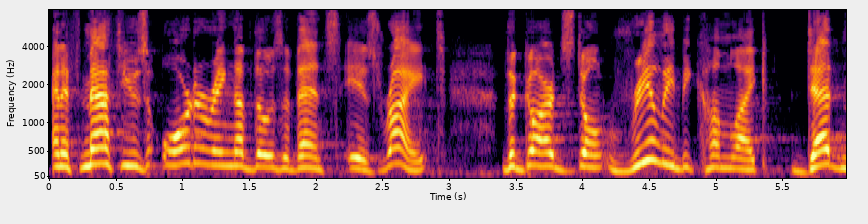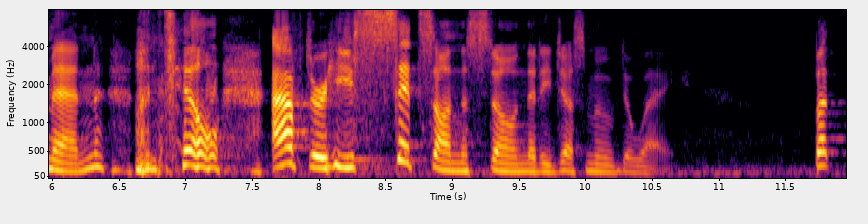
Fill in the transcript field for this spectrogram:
And if Matthew's ordering of those events is right, the guards don't really become like dead men until after he sits on the stone that he just moved away. But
